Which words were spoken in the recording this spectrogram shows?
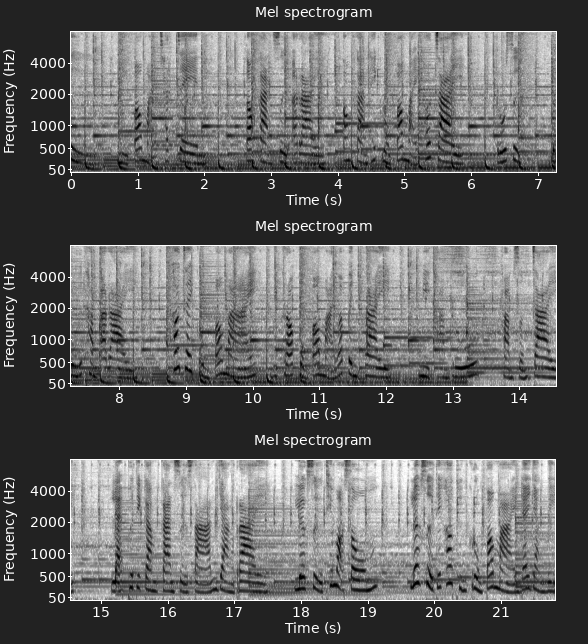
สื่อ มีเป้าหมายชัดเจน ต้องการสื่ออะไร ต้องการให้กลุ่มเป้าหมายเข้าใจ รู้สึก หรือทำอะไร เข้าใจกลุ่มเป้าหมาย วิเคราะห์กลุ่มเป้าหมายว่าเป็นใคร มีความรู้ ความสนใจ และพฤติกรรมการสื่อสารอย่างไร เลือกสื่อที่เหมาะสม เลือกสื่อที่เข้าถึงกลุ่มเป้าหมายได้อย่างมี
